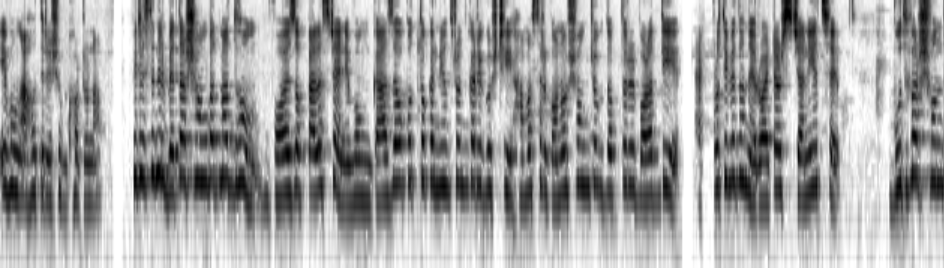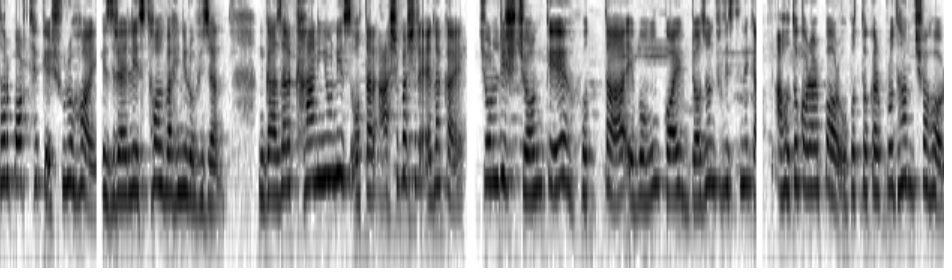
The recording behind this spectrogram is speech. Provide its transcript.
এবং আহতের এসব ঘটনা। ফিলিস্তিনের বেতার সংবাদ মাধ্যম ভয়েস অব প্যালেস্টাইন এবং গাজা উপত্যকা নিয়ন্ত্রণকারী গোষ্ঠী হামাসের গণসংযোগ দপ্তরের বরাত দিয়ে এক প্রতিবেদনে রয়টার্স জানিয়েছে বুধবার সন্ধ্যার পর থেকে শুরু হয় ইসরায়েলি স্থল বাহিনীর অভিযান। গাজার খান ইউনিস ও তার আশেপাশের এলাকায় চল্লিশ জনকে হত্যা এবং কয়েক ডজন ফিলিস্তিনিকে আহত করার পর উপত্যকার প্রধান শহর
